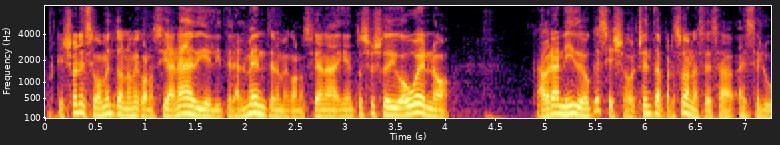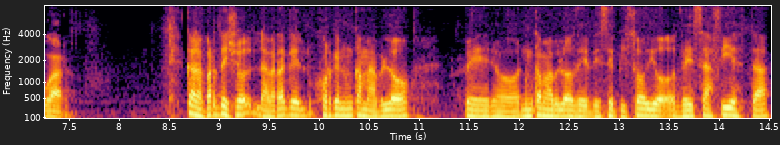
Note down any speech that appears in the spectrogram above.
porque yo en ese momento no me conocía a nadie, literalmente no me conocía a nadie. Entonces yo digo, bueno, habrán ido, qué sé yo, 80 personas a ese lugar. Claro, aparte yo, la verdad que Jorge nunca me habló, pero nunca me habló de, de ese episodio, de esa fiesta.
